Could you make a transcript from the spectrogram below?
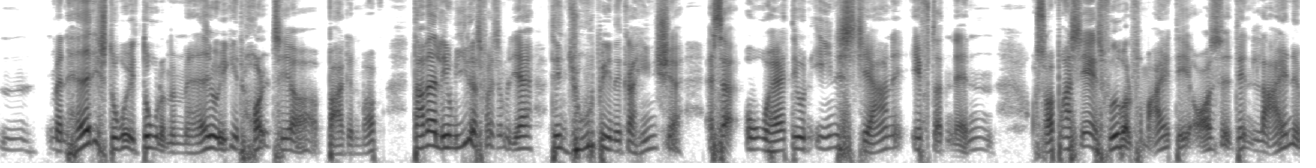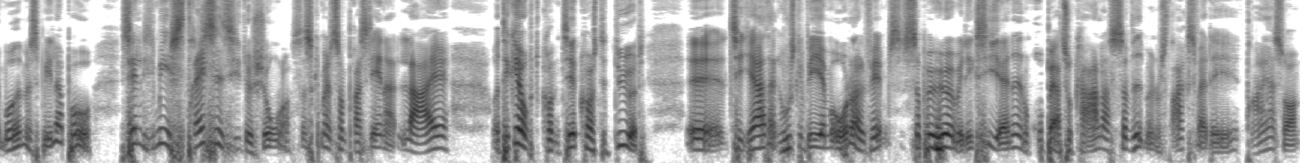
mm, man havde de store idoler, men man havde jo ikke et hold til at bakke dem op. Der har været Leonidas for eksempel, ja, den julebenet Garhincha. Altså, oha, det er jo den ene stjerne efter den anden. Og så er brasiliansk fodbold for mig, det er også den lejende måde, man spiller på. Selv i de mest stressede situationer, så skal man som brasilianer lege. Og det kan jo komme til at koste dyrt. Øh, til jer, der kan huske VM 98, så behøver vi ikke sige andet end Roberto Carlos, så ved man jo straks, hvad det drejer sig om.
